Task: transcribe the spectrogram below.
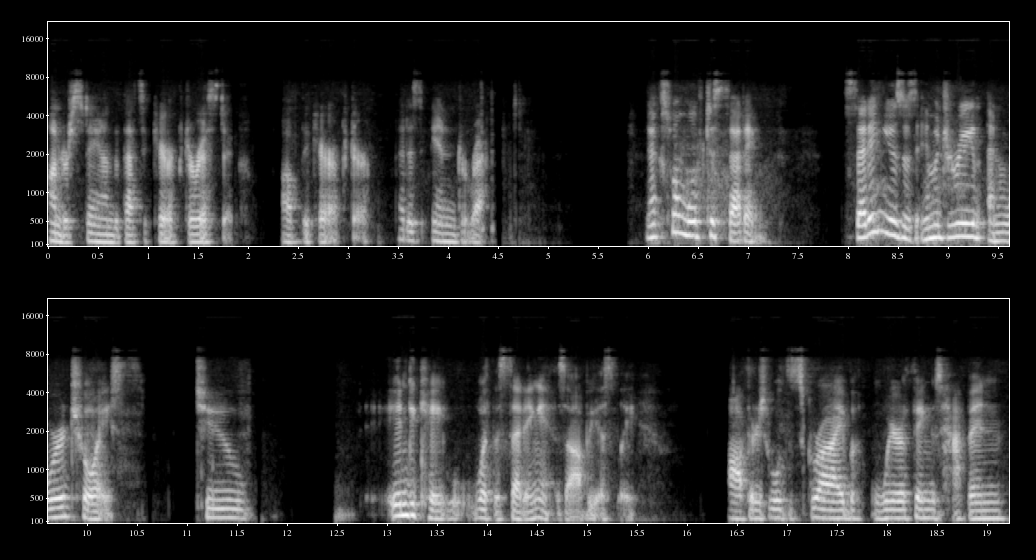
understand that that's a characteristic of the character. That is indirect. Next, we'll move to setting. Setting uses imagery and word choice to indicate what the setting is, obviously. Authors will describe where things happen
